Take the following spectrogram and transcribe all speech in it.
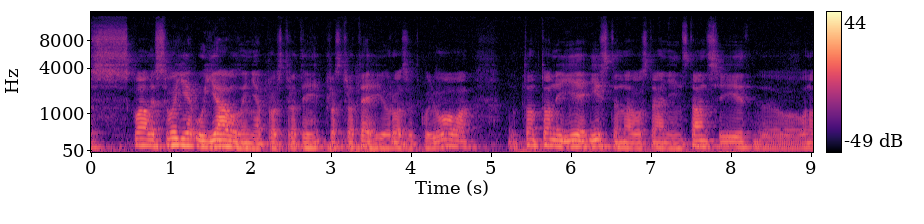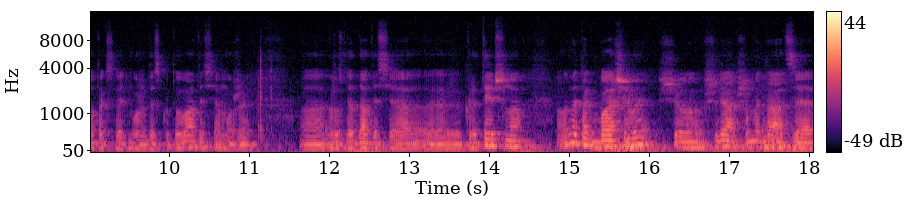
склали своє уявлення про стратегію, про стратегію розвитку Львова. То, то не є істина в останній інстанції, воно, так сказати, може дискутуватися, може розглядатися критично. Але ми так бачили, що шлях, що мета це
